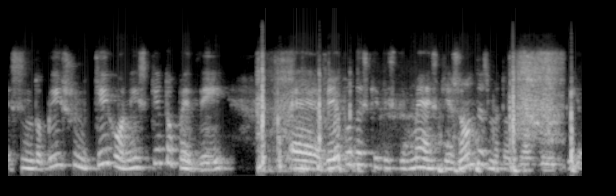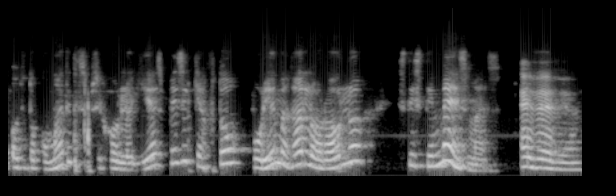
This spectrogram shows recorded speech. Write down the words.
συνειδητοποιήσουν και οι γονείς και το παιδί, ε, βλέποντας και τις τιμές και ζώντας με το διαβήτη, ότι το κομμάτι της ψυχολογίας παίζει και αυτό πολύ μεγάλο ρόλο στις τιμές μας. Ε, βέβαια.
